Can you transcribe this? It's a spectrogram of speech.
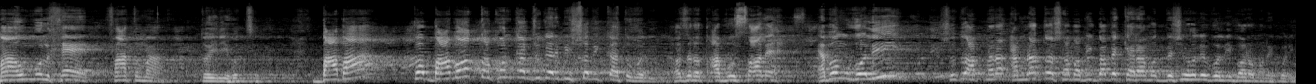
মা উম্মুল খের, ফাতমা তৈরি হচ্ছে। বাবা তো বাবা তখনকার যুগের বিশ্ববিখ্যাত বলি হজরত আবু সালেহ এবং বলি শুধু আপনারা, আমরা তো স্বাভাবিকভাবে কেরামত বেশি হলে বলি, বড় মনে করি।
